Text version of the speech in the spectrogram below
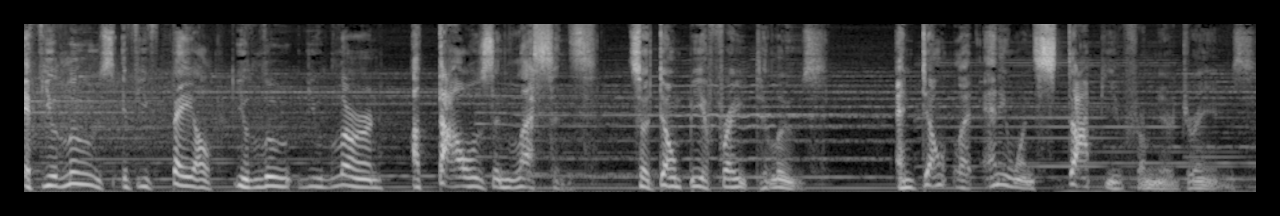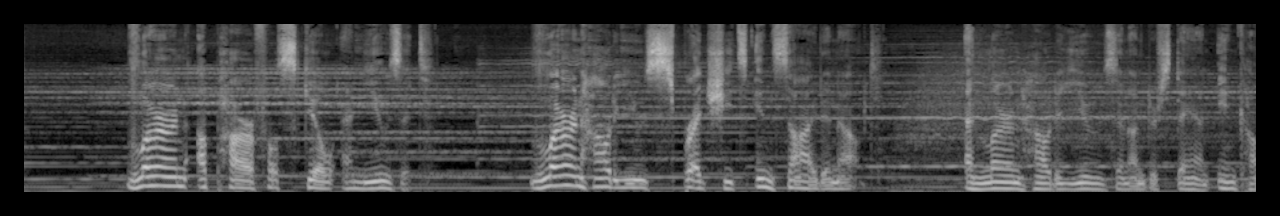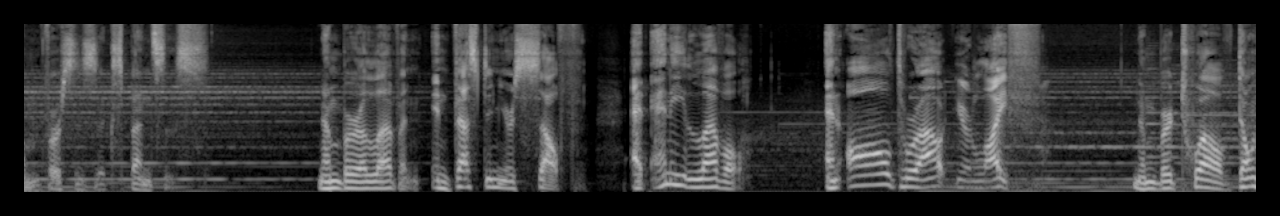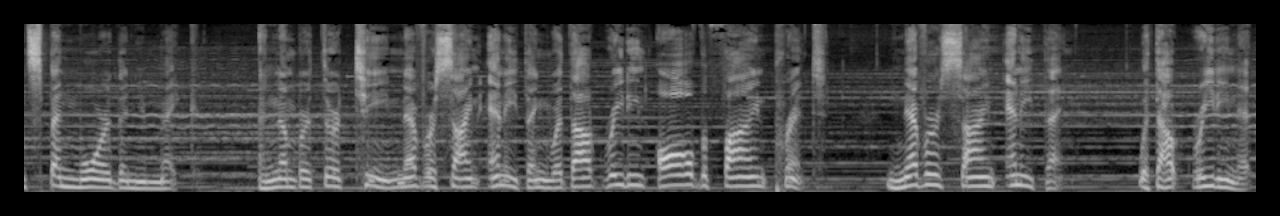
If you lose, if you fail, you, lo- you learn a thousand lessons. So don't be afraid to lose. And don't let anyone stop you from your dreams. Learn a powerful skill and use it. Learn how to use spreadsheets inside and out. And learn how to use and understand income versus expenses. Number 11, invest in yourself at any level and all throughout your life. Number 12, don't spend more than you make. And number 13, never sign anything without reading all the fine print. Never sign anything without reading it.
